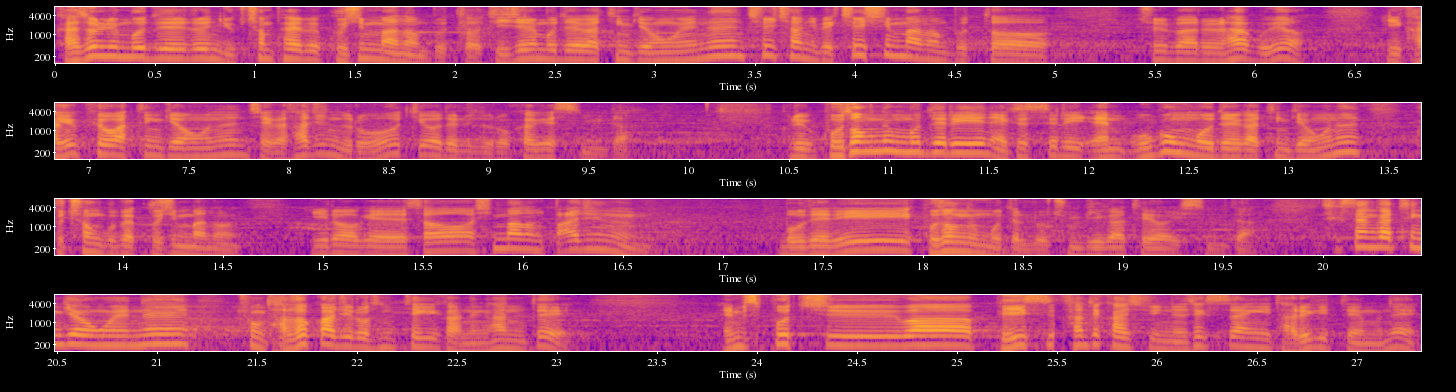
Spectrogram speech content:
가솔린 모델은 6,890만 원부터, 디젤 모델 같은 경우에는 7,270만 원부터 출발을 하고요. 이 가격표 같은 경우는 제가 사진으로 띄워드리도록 하겠습니다. 그리고 고성능 모델인 X3 M50 모델 같은 경우는 9,990만 원, 1억에서 10만 원 빠지는 모델이 고성능 모델로 준비가 되어 있습니다. 색상 같은 경우에는 총 다섯 가지로 선택이 가능한데 M 스포츠와 베이스 선택할 수 있는 색상이 다르기 때문에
